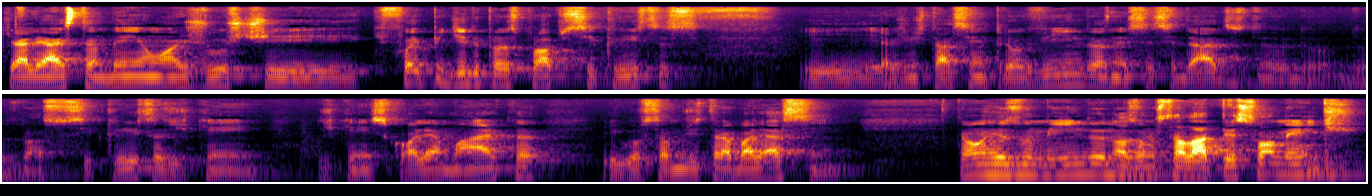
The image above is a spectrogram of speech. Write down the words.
que, aliás, também é um ajuste que foi pedido pelos próprios ciclistas e a gente está sempre ouvindo as necessidades do, do, dos nossos ciclistas, de quem, de quem escolhe a marca e gostamos de trabalhar assim. Então, resumindo, nós vamos estar lá pessoalmente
